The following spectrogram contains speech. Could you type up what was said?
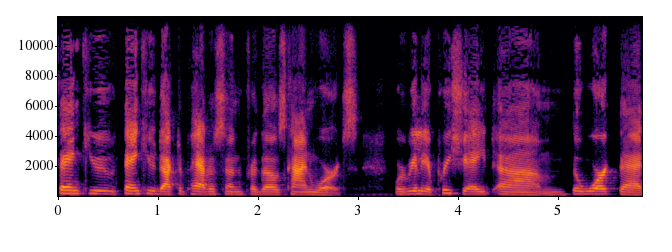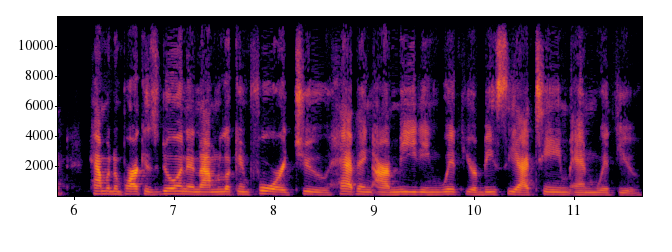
Thank you. Thank you, Dr. Patterson, for those kind words. We really appreciate um, the work that Hamilton Park is doing, and I'm looking forward to having our meeting with your BCI team and with you.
